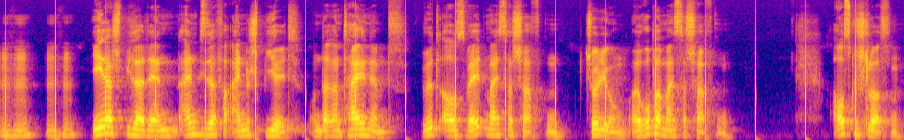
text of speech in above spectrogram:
Mhm, mhm. Jeder Spieler, der in einem dieser Vereine spielt und daran teilnimmt, wird aus Weltmeisterschaften, Entschuldigung, Europameisterschaften ausgeschlossen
